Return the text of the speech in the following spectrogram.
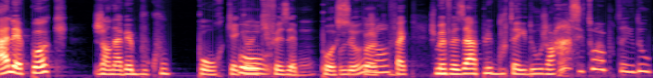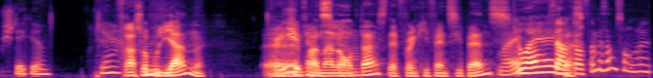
à l'époque, j'en avais beaucoup pour quelqu'un Pour- qui faisait pas ça. Genre. Fait que je me faisais appeler bouteille d'eau. Genre, ah, c'est toi, bouteille d'eau. Puis j'étais comme. Yeah. François Bouliane, euh, pendant Fancy longtemps, c'était Frankie Fancy Pants. Ouais. Ouais. C'est encore ça, mais ça me semble non?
